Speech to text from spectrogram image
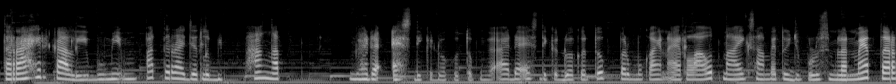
Terakhir kali bumi 4 derajat lebih hangat nggak ada es di kedua kutub. Nggak ada es di kedua kutub permukaan air laut naik sampai 79 meter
